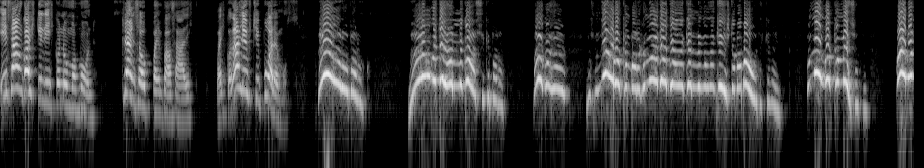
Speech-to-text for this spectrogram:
Isä on kaikki liikko nummo mun. Grön soppain pasaarit. Vaikka tää lyhtsi puolemus. Neuro parukku. Neuro te halle kaassikin parukku. Aika hyvä. Mä neurokan parukku, mä en tiedä kellen kun mä kiistämään pautikki teitä. Mä oon vaikka mesut. Aivan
